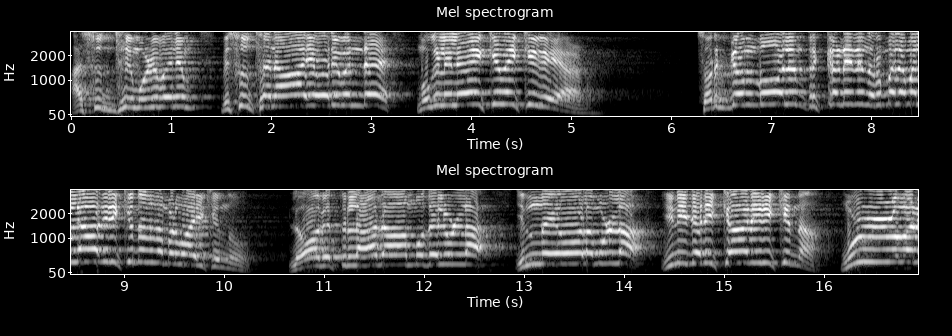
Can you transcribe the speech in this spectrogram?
അശുദ്ധി മുഴുവനും വിശുദ്ധനായ ഒരുവന്റെ മുകളിലേക്ക് വയ്ക്കുകയാണ്. സ്വർഗം പോലും തൃക്കണ്ണിന് നിർമ്മലമല്ലാതിരിക്കുന്നത് നമ്മൾ വായിക്കുന്നു. ലോകത്തിൽ ആദാം മുതലുള്ള ഇന്നയോളമുള്ള ഇനി ജനിക്കാനിരിക്കുന്ന മുഴുവൻ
